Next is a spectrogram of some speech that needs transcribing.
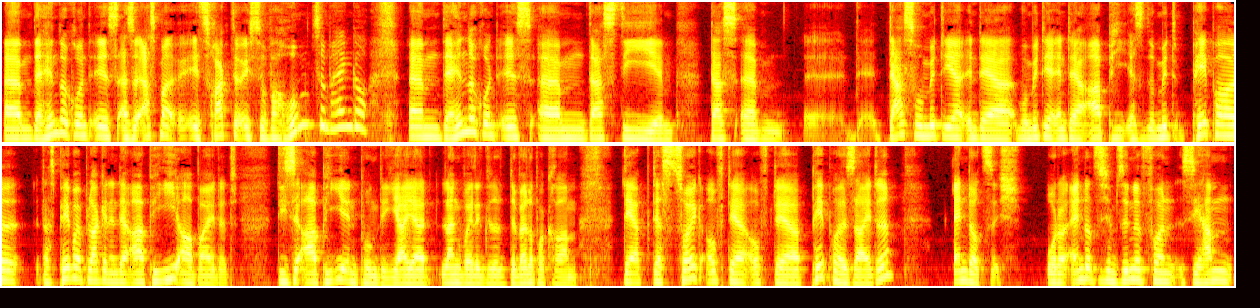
Ähm, der Hintergrund ist, also erstmal, jetzt fragt ihr euch so, warum zum Henker? Ähm, der Hintergrund ist, ähm, dass die, dass ähm, äh, das, womit ihr in der, womit ihr in der API, also mit PayPal, das PayPal-Plugin in der API arbeitet, diese API-Endpunkte, ja, ja, langweilige Developer-Kram, der, das Zeug auf der, auf der PayPal-Seite ändert sich. Oder ändert sich im Sinne von, sie haben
